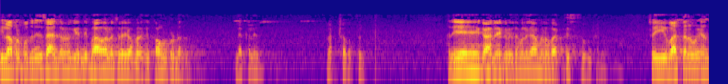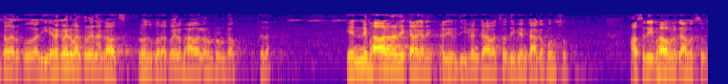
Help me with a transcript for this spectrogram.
ఈ లోపల పొద్దున సాయంత్రంలోకి ఎన్ని భావాలు వచ్చినాయో మనకి కౌంట్ ఉండదు. లెక్కలేదు. లక్ష వత్తులు. అనేక అనేక విధములుగా మనం వర్తిస్తూ ఉంటాం. సో ఈ వర్తనం ఎంతవరకు అది ఏ రకమైన వర్తనమైనా కావచ్చు. రోజుకో రకమైన భావాల్లో ఉంటూ ఉంటాం కదా? ఎన్ని భావాలన్నా నీకు కలగని అది దివ్యం కావచ్చు దివ్యం కాకపోవచ్చు ఆసురీ భావములు కావచ్చు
